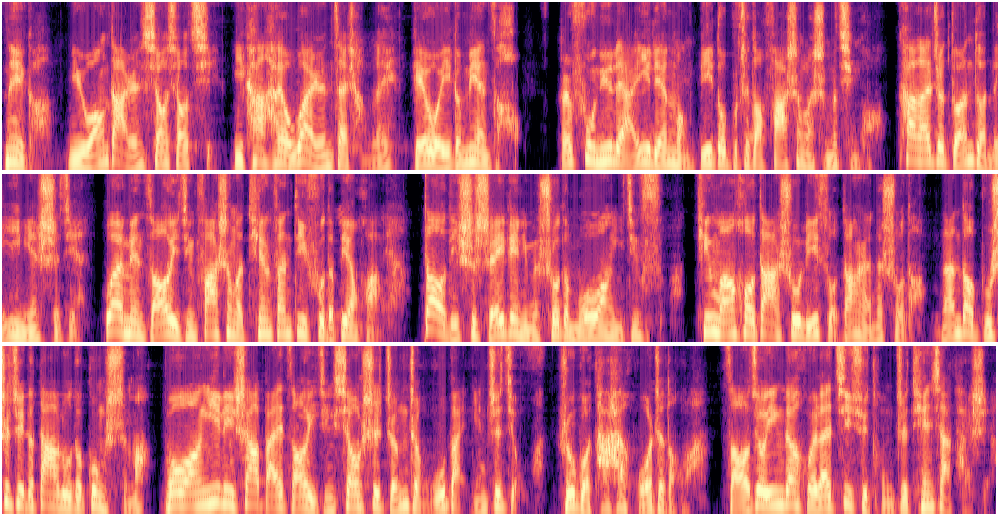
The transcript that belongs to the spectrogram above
那个女王大人消消气，你看还有外人在场嘞，给我一个面子好。而父女俩一脸懵逼，都不知道发生了什么情况。看来这短短的一年时间，外面早已经发生了天翻地覆的变化了呀！到底是谁给你们说的魔王已经死了？听完后，大叔理所当然的说道：“难道不是这个大陆的共识吗？魔王伊丽莎白早已经消失整整五百年之久了。如果她还活着的话，早就应该回来继续统治天下才是呀！”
